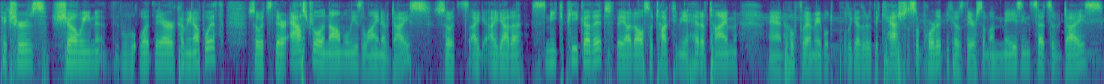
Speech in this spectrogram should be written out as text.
pictures showing what they are coming up with. So it's their Astral Anomalies line of dice. So it's I, I got a sneak peek of it. They had also talked to me ahead of time, and hopefully I'm able to pull together the cash to support it because they are some amazing sets of dice.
